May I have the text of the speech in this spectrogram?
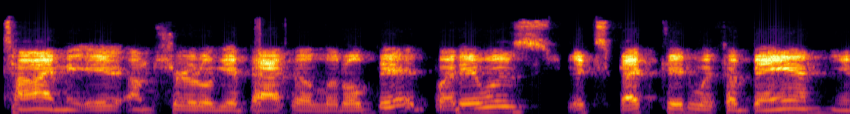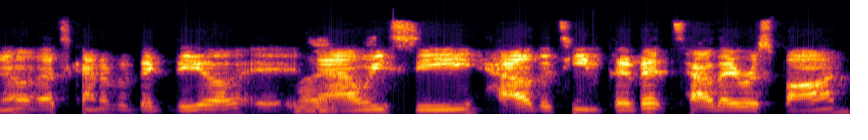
time, it, I'm sure it'll get back a little bit. But it was expected with a ban. You know, that's kind of a big deal. It, right. Now we see how the team pivots, how they respond.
